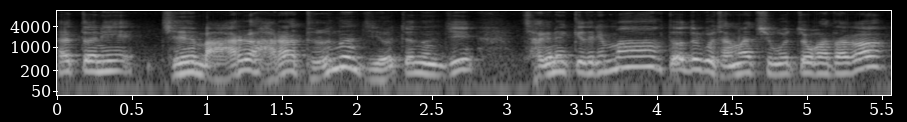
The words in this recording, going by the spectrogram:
했더니 제 말을 알아들었는지 어쩌는지 자기네끼리 막 떠들고 장난치고 어쩌고 하다가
